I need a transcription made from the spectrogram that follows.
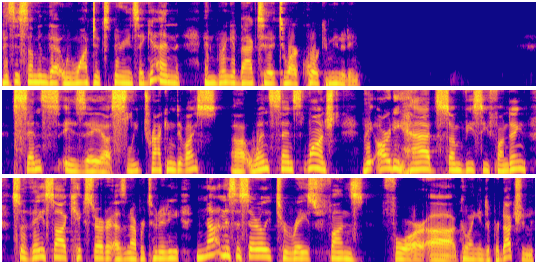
this is something that we want to experience again and bring it back to, to our core community. Sense is a uh, sleep tracking device. Uh, when Sense launched, they already had some VC funding, so they saw Kickstarter as an opportunity not necessarily to raise funds for uh, going into production,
